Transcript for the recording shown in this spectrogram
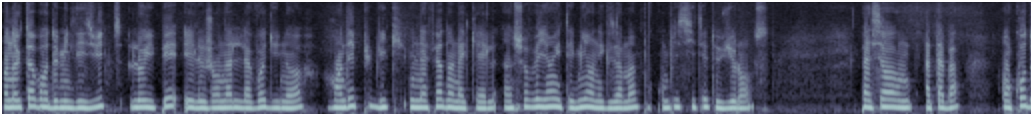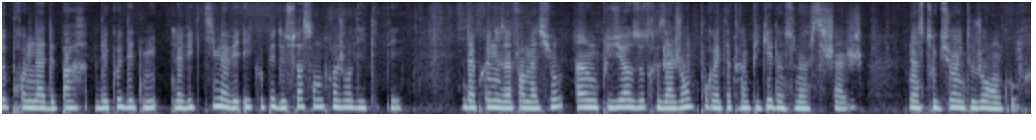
En octobre 2018, l'OIP et le journal La Voix du Nord rendaient public une affaire dans laquelle un surveillant était mis en examen pour complicité de violence. Passé à tabac, en cours de promenade par des co-détenus, la victime avait écopé de 63 jours d'ITT. D'après nos informations, un ou plusieurs autres agents pourraient être impliqués dans ce lynchage. L'instruction est toujours en cours.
